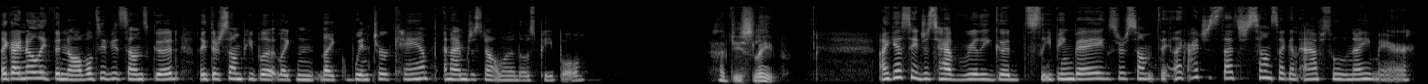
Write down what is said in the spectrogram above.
Like I know like the novelty of it sounds good. Like there's some people that like n- like winter camp and I'm just not one of those people. How do you sleep? I guess they just have really good sleeping bags or something. Like I just that just sounds like an absolute nightmare.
